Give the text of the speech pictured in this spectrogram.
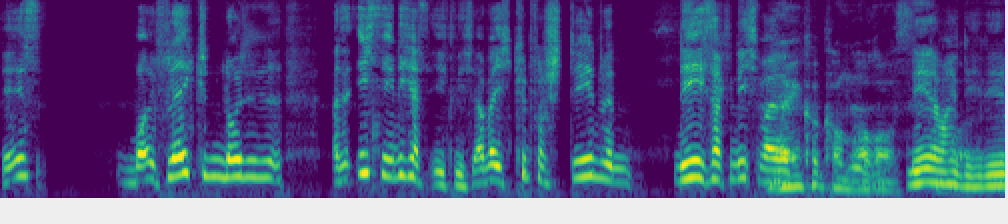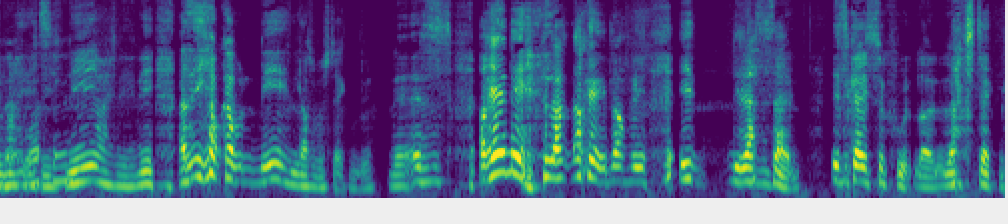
er ist, vielleicht können Leute, also ich sehe nicht als eklig, aber ich könnte verstehen, wenn, nee, ich sag nicht, weil, Nein, komm, komm, hau raus. Nee, mach ich nicht, nee, mach ich nicht, du nee, mach ich nicht, nee. Also ich hab kein, nee, lass mal stecken, du. Nee, es ist, okay, nee, lass, okay, lass mich, ich, nee, lass es sein. Ist gar nicht so cool, Leute, lass stecken.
